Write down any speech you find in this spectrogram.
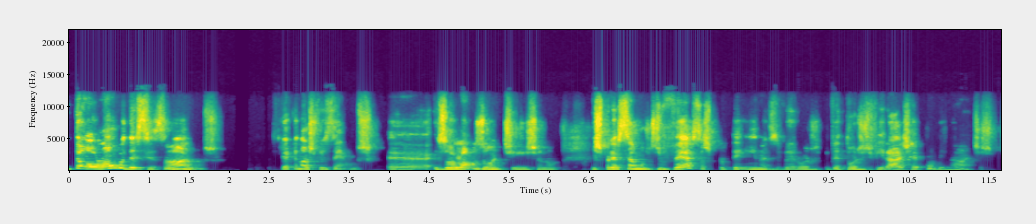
Então, ao longo desses anos, o que, é que nós fizemos? É, isolamos o antígeno, expressamos diversas proteínas e vetores virais recombinantes,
